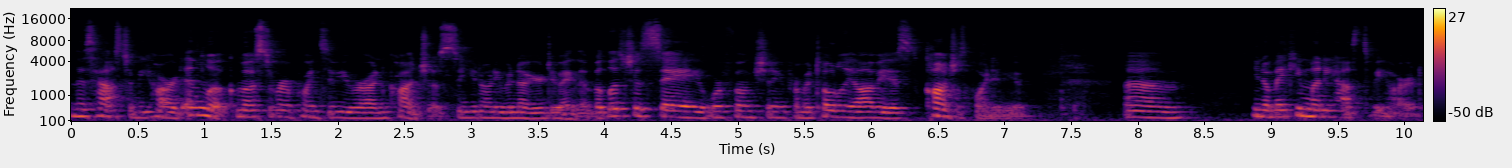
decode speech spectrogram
this has to be hard. And look, most of our points of view are unconscious, so you don't even know you're doing them. But let's just say we're functioning from a totally obvious conscious point of view. Um, you know, making money has to be hard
